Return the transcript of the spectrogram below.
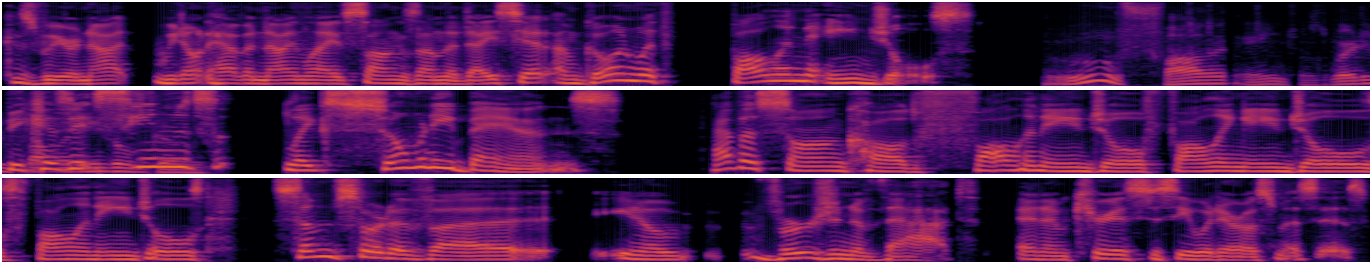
because we are not we don't have a nine lives songs on the dice yet. I'm going with Fallen Angels. Ooh, Fallen Angels. Where do because it Angels seems go? like so many bands have a song called Fallen Angel, Falling Angels, Fallen Angels, some sort of uh, you know version of that. And I'm curious to see what Aerosmith is.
